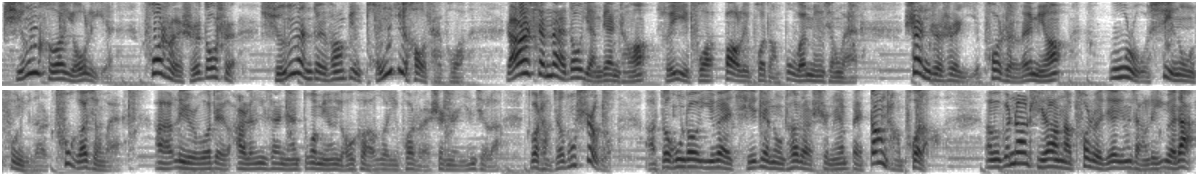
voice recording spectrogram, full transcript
平和有礼，泼水时都是询问对方并同意后才泼，然而现在都演变成随意泼、暴力泼等不文明行为，甚至是以泼水为名侮辱戏弄妇女的出格行为。啊，例如这个二零一三年，多名游客恶意泼水，甚至引起了多场交通事故。啊，德宏州一位骑电动车的市民被当场泼倒。那么文章提到呢，泼水节影响力越大，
